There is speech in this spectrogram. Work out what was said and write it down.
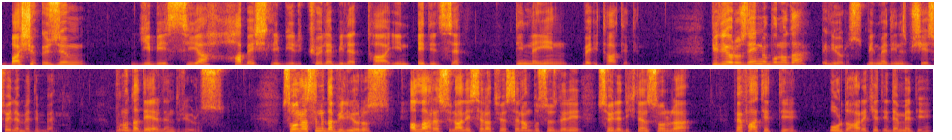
başı üzüm gibi siyah Habeşli bir köle bile tayin edilse dinleyin ve itaat edin. Biliyoruz değil mi bunu da? Biliyoruz. Bilmediğiniz bir şeyi söylemedim ben. Bunu da değerlendiriyoruz. Sonrasını da biliyoruz. Allah Resulü aleyhissalatü vesselam bu sözleri söyledikten sonra vefat etti. Ordu hareket edemedi.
